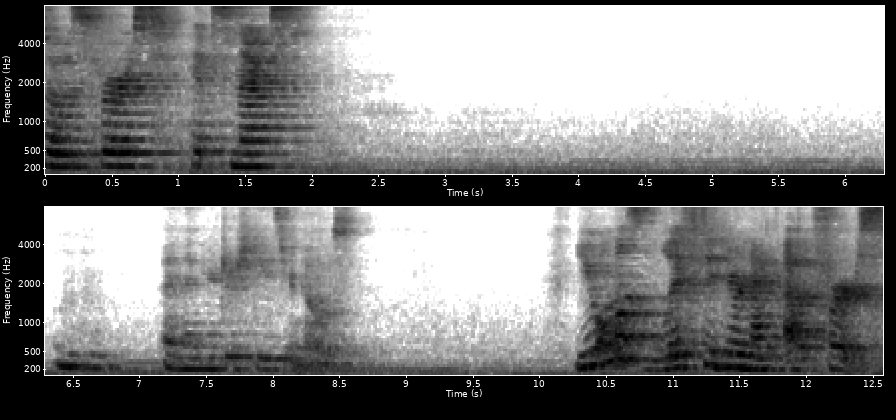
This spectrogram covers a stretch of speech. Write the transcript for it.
Toes first, hips next. Mm-hmm. And then you just use your nose. You almost lifted your neck up first.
